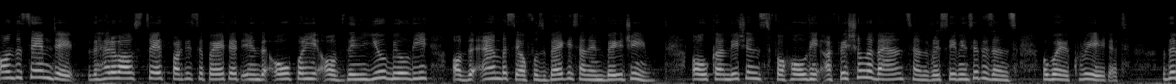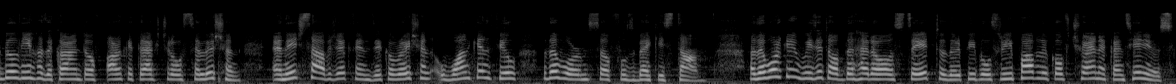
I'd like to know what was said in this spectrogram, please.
On the same day, the head of our state participated in the opening of the new building of the Embassy of Uzbekistan in Beijing. All conditions for holding official events and receiving citizens were created. The building has a kind of architectural solution, and each subject and decoration one can feel the warmth of Uzbekistan. The working visit of the head of state to the People's Republic of China continues.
